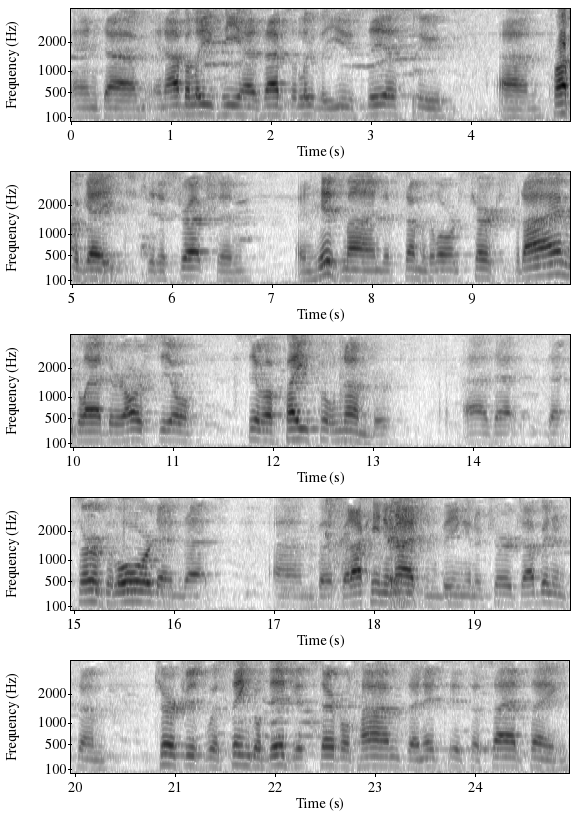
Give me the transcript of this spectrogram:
and, um, and I believe he has absolutely used this to um, propagate the destruction in his mind of some of the Lord's churches. But I am glad there are still still a faithful number uh, that that serve the Lord and that. Um, but but I can't imagine being in a church. I've been in some churches with single digits several times, and it's it's a sad thing.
